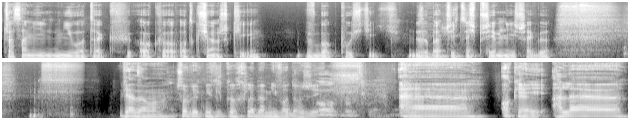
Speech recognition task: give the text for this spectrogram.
czasami miło tak oko od książki w bok puścić, zobaczyć coś przyjemniejszego. Wiadomo, człowiek nie tylko chlebem i wodą żyje. E, Okej, okay, ale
